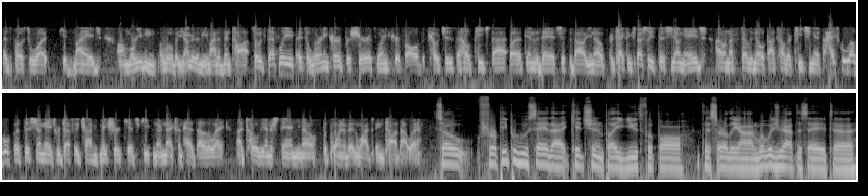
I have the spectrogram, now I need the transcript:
as opposed to what kids my age um, or even a little bit younger than me might have been taught. So it's definitely it's a learning curve for sure. It's a learning curve for all of the coaches to help teach that. But at the end of the day, it's just about you know protecting, especially at this young age. I don't necessarily know if that's how they're teaching it at the high school level, but at this young age, we're definitely trying to make sure kids are keeping their necks and heads out of the way. I totally understand you know the point of it and why it's being taught that way. So for people who say that kids shouldn't play youth football this early on, what would you have to say to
